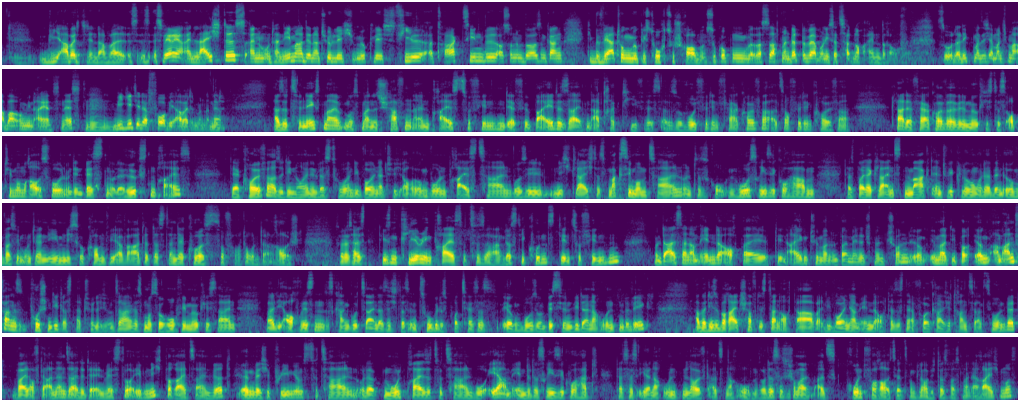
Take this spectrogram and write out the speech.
Wie arbeitet ihr denn da? Weil es, es, es, wäre ja ein leichtes, einem Unternehmer, der natürlich möglichst viel Ertrag ziehen will aus so einem Börsengang, die Bewertung möglichst hoch zu schrauben und zu gucken, was sagt mein Wettbewerb und ich setze halt noch einen drauf. So, da legt man sich ja manchmal aber irgendwie ein Ei ins Nest. Mhm. Wie geht ihr da vor? Wie arbeitet man damit? Ja. Also zunächst mal muss man es schaffen, einen Preis zu finden, der für beide Seiten attraktiv ist. Also sowohl für den Verkäufer als auch für den Käufer. Klar, der Verkäufer will möglichst das Optimum rausholen und den besten oder höchsten Preis. Der Käufer, also die neuen Investoren, die wollen natürlich auch irgendwo einen Preis zahlen, wo sie nicht gleich das Maximum zahlen und das ein hohes Risiko haben, dass bei der kleinsten Marktentwicklung oder wenn irgendwas im Unternehmen nicht so kommt wie erwartet, dass dann der Kurs sofort runterrauscht. So, das heißt, diesen Clearingpreis sozusagen, das ist die Kunst, den zu finden. Und da ist dann am Ende auch bei den Eigentümern und beim Management schon immer die, am Anfang pushen die das natürlich und sagen, das muss so hoch wie möglich sein, weil die auch wissen, es kann gut sein, dass sich das im Zuge des Prozesses irgendwo so ein bisschen wieder nach unten bewegt. Aber diese Bereitschaft ist dann auch da, weil die wollen ja am Ende auch, dass es eine erfolgreiche Transaktion wird, weil auf der anderen Seite der Investor eben nicht bereit sein wird, irgendwelche Premiums zu zahlen oder Mondpreise zu zahlen, wo er am Ende das Risiko hat, dass es eher nach unten läuft als nach oben. So, das ist schon mal als Grundvoraussetzung, glaube ich, das, was man erreichen muss.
